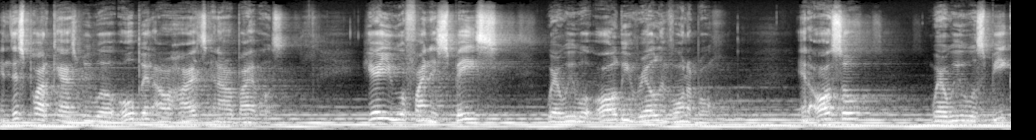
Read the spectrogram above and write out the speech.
In this podcast, we will open our hearts and our Bibles. Here you will find a space where we will all be real and vulnerable, and also where we will speak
